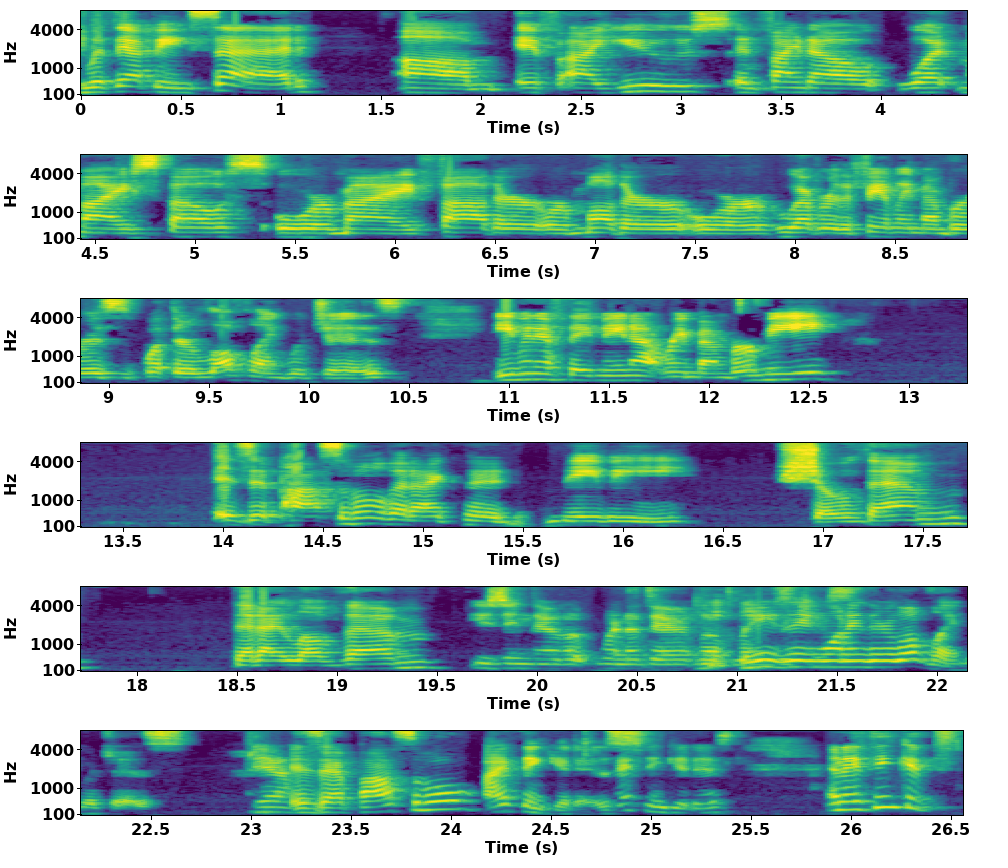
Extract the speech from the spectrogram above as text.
with that being said, um, if I use and find out what my spouse or my father or mother or whoever the family member is, what their love language is, even if they may not remember me, is it possible that I could maybe show them that I love them Using their one of their love using languages. one of their love languages? yeah. Is that possible? I think it is. I think it is, and I think it's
